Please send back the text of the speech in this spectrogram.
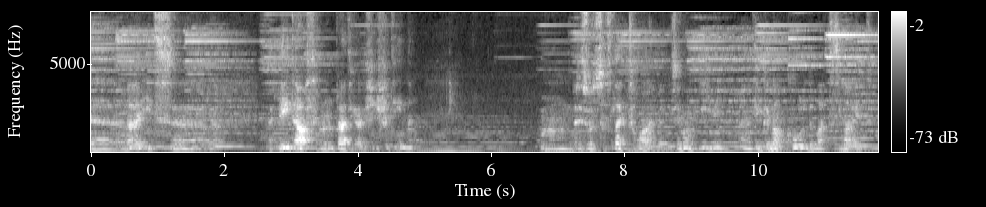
uh, it's uh, late afternoon, practically 15. Mm, there is also slight wind, maximum evening, I think not cold but slight.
